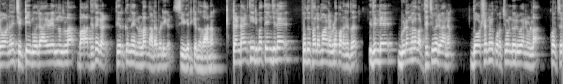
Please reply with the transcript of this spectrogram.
ലോണ് ചിട്ടി മുതലായവയിൽ നിന്നുള്ള ബാധ്യതകൾ തീർക്കുന്നതിനുള്ള നടപടികൾ സ്വീകരിക്കുന്നതാണ്. രണ്ടായിരത്തി ഇരുപത്തിയഞ്ചിലെ പൊതുഫലമാണ് ഇവിടെ പറഞ്ഞത്. ഇതിന്റെ ഗുണങ്ങൾ വർദ്ധിച്ചു വരുവാനും ദോഷങ്ങൾ കുറച്ചു കൊണ്ടുവരുവാനുള്ള കുറച്ച്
